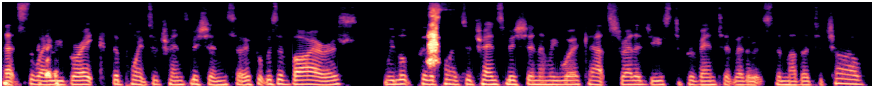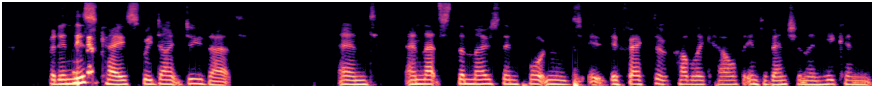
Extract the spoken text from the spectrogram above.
that's the way we break the points of transmission. So if it was a virus, we look for the points of transmission and we work out strategies to prevent it, whether it's the mother to child. But in this case, we don't do that. And and that's the most important effective public health intervention that he can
